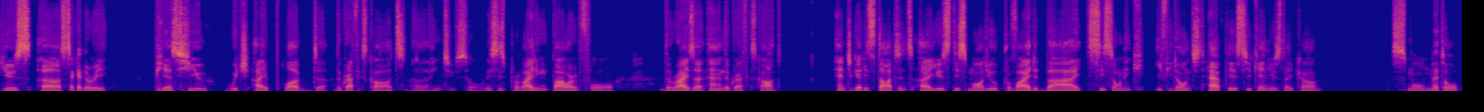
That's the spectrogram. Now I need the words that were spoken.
use a secondary PSU which I plugged uh, the graphics cards uh, into. So this is providing power for the riser and the graphics card. And to get it started, I use this module provided by Seasonic. If you don't have this, you can use like a small metal.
